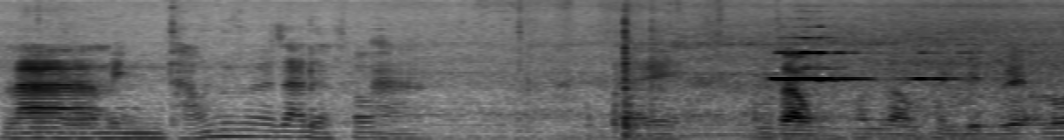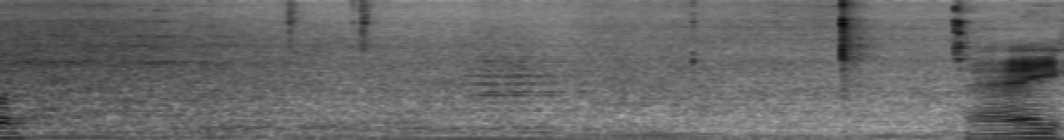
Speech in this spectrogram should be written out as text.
là Ừ. mình tháo nút ra được thôi à đấy con rồng, con rồng hình bình rượu luôn. đấy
